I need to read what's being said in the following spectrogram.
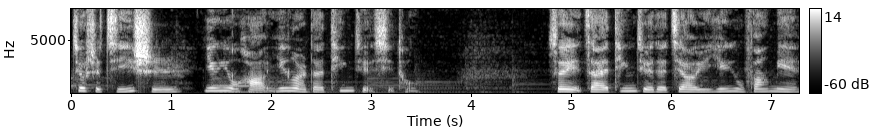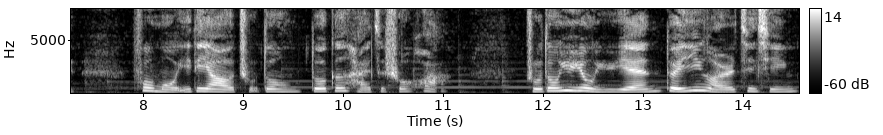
就是及时应用好婴儿的听觉系统。所以在听觉的教育应用方面，父母一定要主动多跟孩子说话，主动运用语言对婴儿进行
